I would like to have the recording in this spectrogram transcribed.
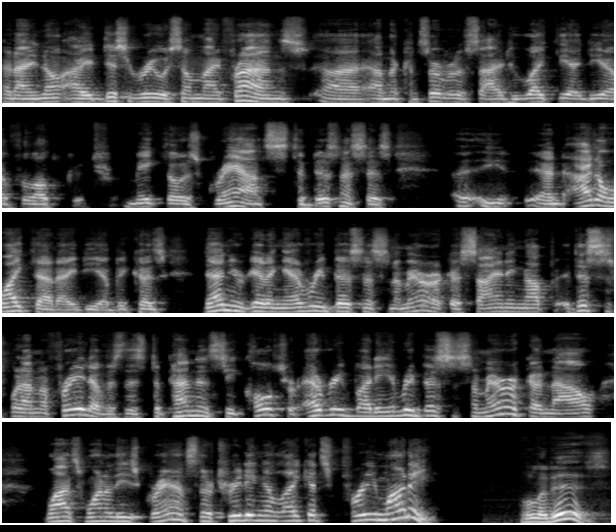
and I know I disagree with some of my friends uh, on the conservative side who like the idea of well, make those grants to businesses. Uh, and I don't like that idea because then you're getting every business in America signing up. This is what I'm afraid of: is this dependency culture. Everybody, every business in America now wants one of these grants. They're treating it like it's free money. Well, it is.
